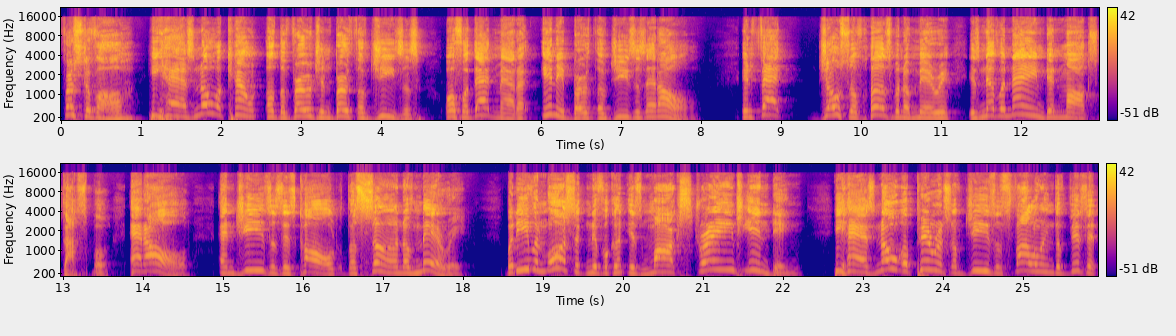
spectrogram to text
First of all, he has no account of the virgin birth of Jesus, or for that matter, any birth of Jesus at all. In fact, Joseph, husband of Mary, is never named in Mark's gospel at all. And Jesus is called the son of Mary. But even more significant is Mark's strange ending. He has no appearance of Jesus following the visit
